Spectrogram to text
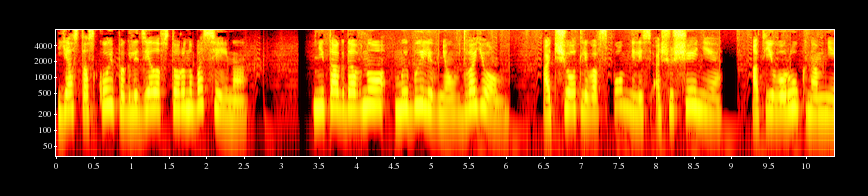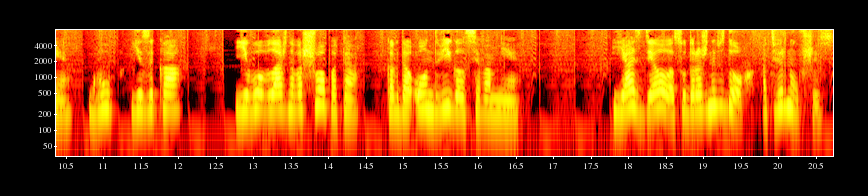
я с тоской поглядела в сторону бассейна. Не так давно мы были в нем вдвоем. Отчетливо вспомнились ощущения от его рук на мне, губ, языка, его влажного шепота, когда он двигался во мне. Я сделала судорожный вздох, отвернувшись.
